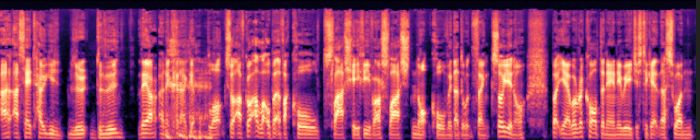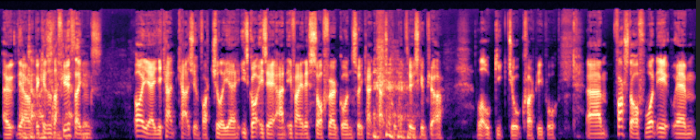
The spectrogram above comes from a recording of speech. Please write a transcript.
I, I said how you doing there, and it kind of get blocked. So I've got a little bit of a cold slash hay fever slash not COVID. I don't think so. You know, but yeah, we're recording anyway just to get this one out there because there's a few things. It. Oh yeah, you can't catch it virtually. Yeah, he's got his uh, antivirus software going, so he can't catch COVID through his computer. A little geek joke for people. Um, first off, want to um,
